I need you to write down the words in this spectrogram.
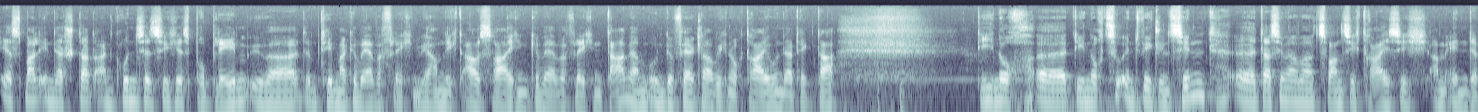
erstmal in der Stadt ein grundsätzliches Problem über dem Thema Gewerbeflächen. Wir haben nicht ausreichend Gewerbeflächen da. Wir haben ungefähr, glaube ich, noch 300 Hektar die noch, äh, die noch zu entwickeln sind. Äh, da sind wir aber 2030 am Ende.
